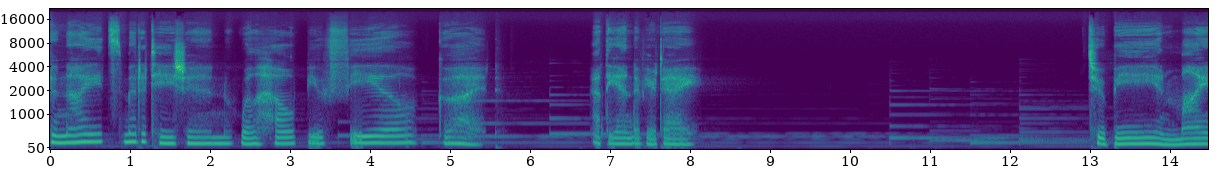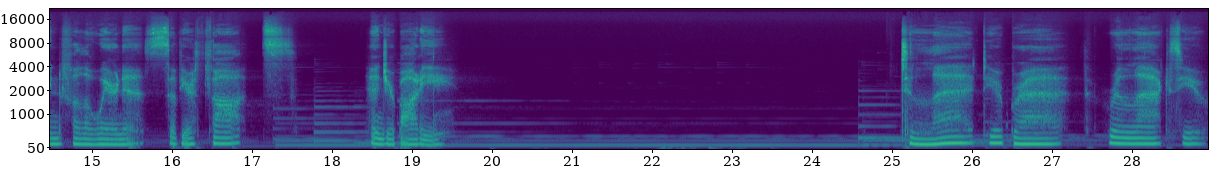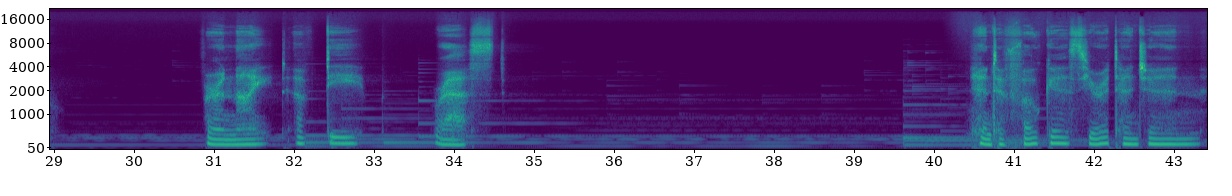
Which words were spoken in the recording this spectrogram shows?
Tonight's meditation will help you feel good at the end of your day. To be in mindful awareness of your thoughts and your body. To let your breath relax you for a night of deep rest. And to focus your attention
